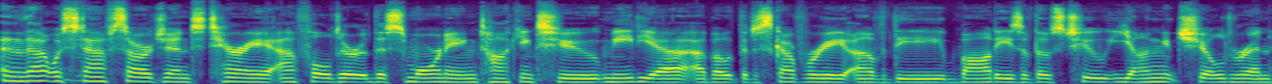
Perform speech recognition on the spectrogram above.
And that was Staff Sergeant Terry Affolter this morning talking to media about the discovery of the bodies of those two young children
